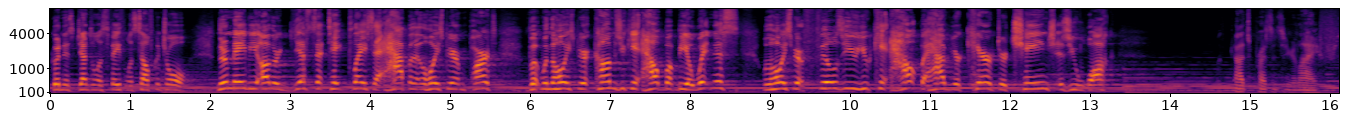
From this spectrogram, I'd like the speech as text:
goodness, gentleness, faithfulness, self control. There may be other gifts that take place that happen that the Holy Spirit imparts, but when the Holy Spirit comes, you can't help but be a witness. When the Holy Spirit fills you, you can't help but have your character change as you walk with God's presence in your life.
